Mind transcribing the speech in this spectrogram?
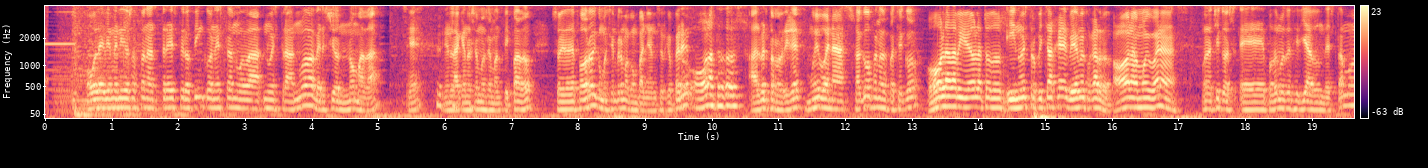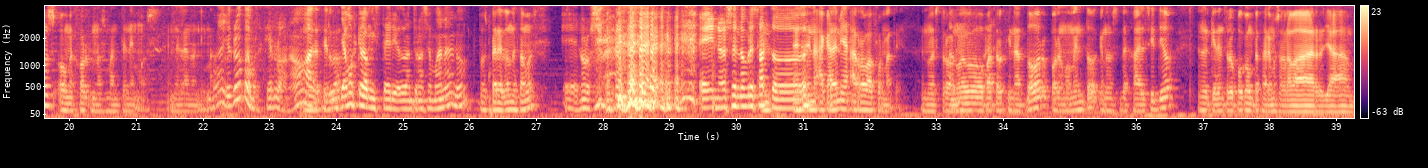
Luis! Hola y bienvenidos a Zona 305 en esta nueva, nuestra nueva versión nómada, ¿eh? en la que nos hemos emancipado. Soy de Foro y como siempre me acompañan Sergio Pérez, Hola a todos. Alberto Rodríguez, Muy buenas. Jacobo Fernández Pacheco Hola David, hola a todos. y nuestro fichaje, Guillermo Fajardo. Hola, muy buenas. Bueno chicos, eh, ¿podemos decir ya dónde estamos o mejor nos mantenemos en el anonimato? Bueno, yo creo que podemos decirlo, ¿no? ¿Podemos decirlo? Ya hemos creado misterio durante una semana, ¿no? Pues Pérez, ¿dónde estamos? Eh, no lo sé. Eh, no sé el nombre exacto. En, en academia arroba formate. Nuestro Ah, nuevo vale. patrocinador por el momento que nos deja el sitio en el que dentro de poco empezaremos a grabar ya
